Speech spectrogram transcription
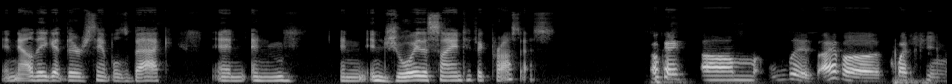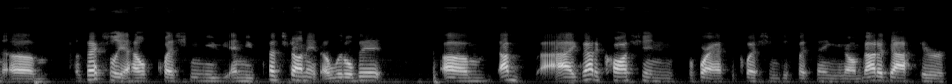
and now they get their samples back and and and enjoy the scientific process. Okay, um, Liz, I have a question. Um, it's actually a health question, you, and you touched on it a little bit. Um, I got to caution before I ask the question just by saying, you know, I'm not a doctor.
